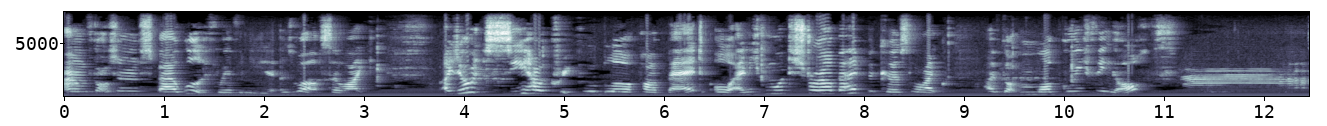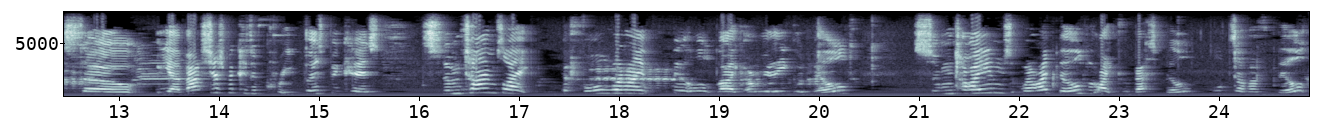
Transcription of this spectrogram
and we've got some spare wool if we ever need it as well. So like, I don't see how a creeper will blow up our bed or anything will destroy our bed because like I've got mob griefing off. So yeah, that's just because of creepers. Because sometimes like before when I built like a really good build, sometimes when I build like the best build builds I've ever built,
